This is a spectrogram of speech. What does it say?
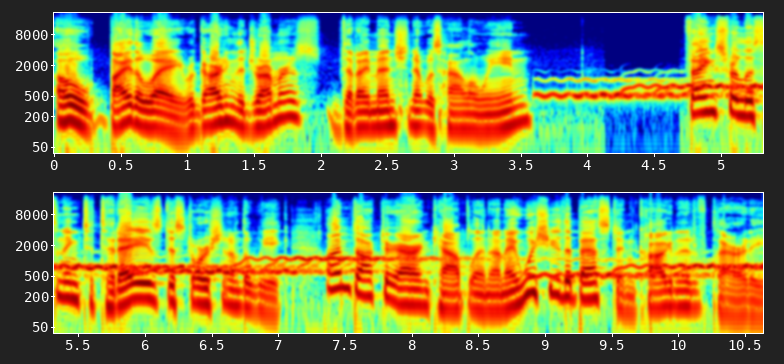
Oh, by the way, regarding the drummers, did I mention it was Halloween? Thanks for listening to today's Distortion of the Week. I'm Dr. Aaron Kaplan, and I wish you the best in cognitive clarity.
